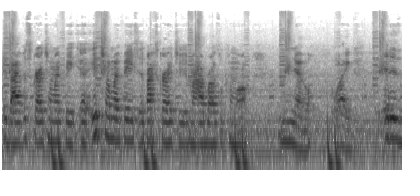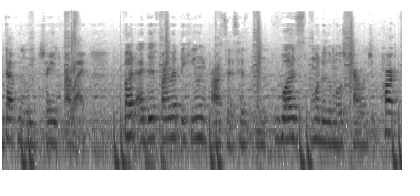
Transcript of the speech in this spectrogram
if I have a scratch on my face, an itch on my face, if I scratch it, my eyebrows will come off. No, like it has definitely changed my life. But I did find that the healing process has been, was one of the most challenging parts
